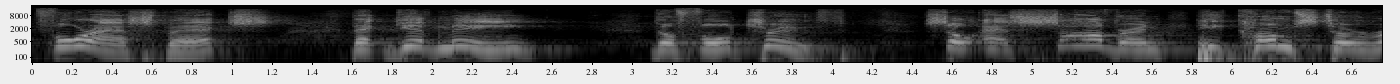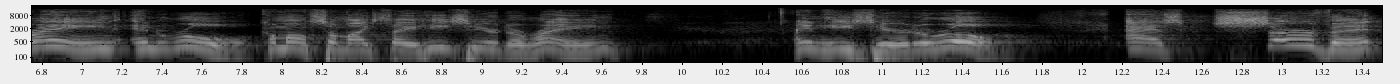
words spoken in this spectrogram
four aspects that give me the full truth. So, as sovereign, he comes to reign and rule. Come on, somebody say, He's here to reign and He's here to rule. As servant,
